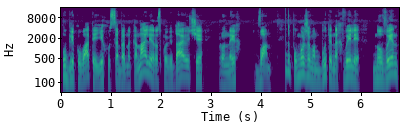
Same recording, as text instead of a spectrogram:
публікувати їх у себе на каналі, розповідаючи про них вам. Допоможе вам бути на хвилі новин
